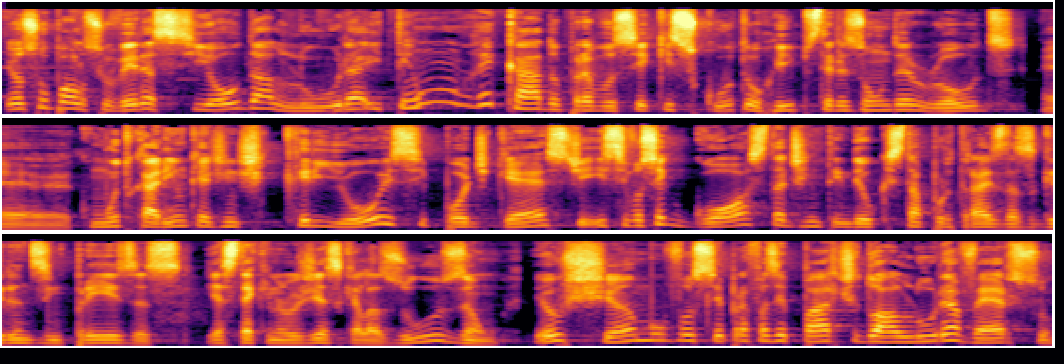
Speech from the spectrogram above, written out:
Eu sou Paulo Silveira, CEO da Lura, e tem um recado para você que escuta o Hipsters on the Road. É, com muito carinho que a gente criou esse podcast. E se você gosta de entender o que está por trás das grandes empresas e as tecnologias que elas usam, eu chamo você para fazer parte do Alura Verso,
